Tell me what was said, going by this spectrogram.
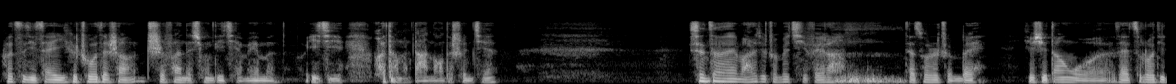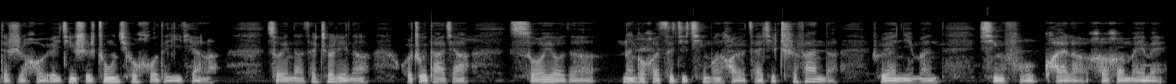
和自己在一个桌子上吃饭的兄弟姐妹们，以及和他们打闹的瞬间。现在马上就准备起飞了，在做着准备。也许当我在自落地的时候，已经是中秋后的一天了。所以呢，在这里呢，我祝大家所有的能够和自己亲朋好友在一起吃饭的，祝愿你们幸福快乐和和美美。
